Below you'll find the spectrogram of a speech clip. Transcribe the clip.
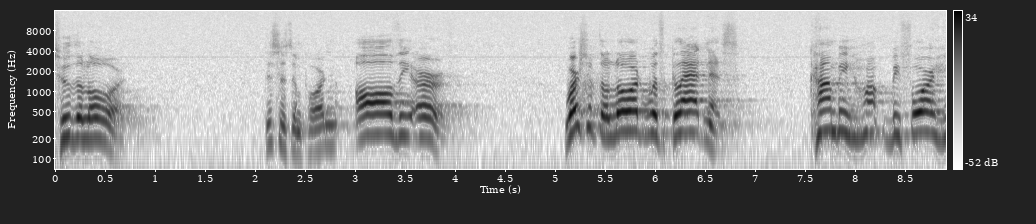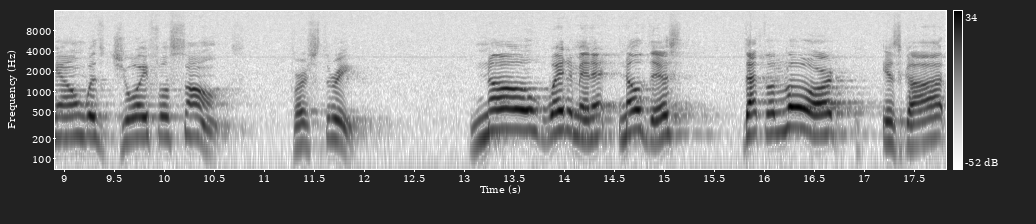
to the Lord. This is important. All the earth. Worship the Lord with gladness. Come before him with joyful songs. Verse 3. Know, wait a minute, know this, that the Lord is God.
